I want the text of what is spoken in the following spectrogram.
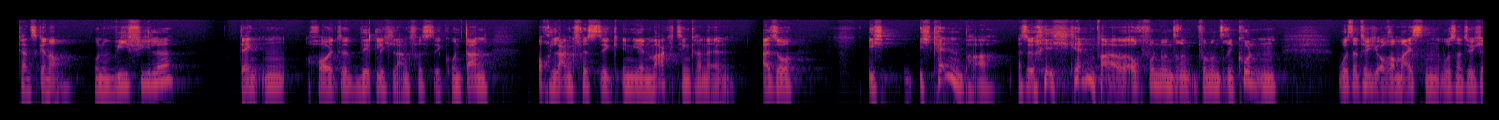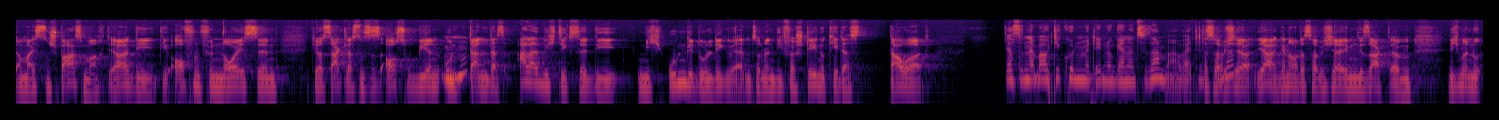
ganz genau. Und wie viele denken heute wirklich langfristig und dann auch langfristig in ihren Marketingkanälen? Also ich, ich kenne ein paar, also ich kenne ein paar auch von unseren, von unseren Kunden, wo es natürlich auch am meisten, wo es natürlich am meisten Spaß macht, ja, die, die offen für Neues sind, die auch sagen, lass uns das ausprobieren und dann das Allerwichtigste, die nicht ungeduldig werden, sondern die verstehen, okay, das dauert. Das sind aber auch die Kunden, mit denen du gerne zusammenarbeitest. Das habe ich ja, ja, genau, das habe ich ja eben gesagt. Ähm, nicht mal nur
